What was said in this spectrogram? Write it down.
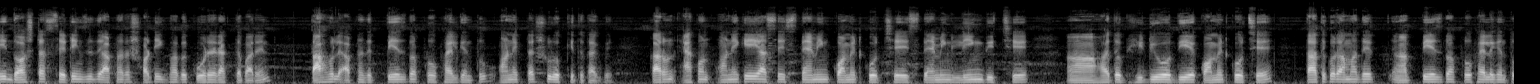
এই দশটা সেটিংস যদি আপনারা সঠিকভাবে করে রাখতে পারেন, তাহলে আপনাদের পেজ বা প্রোফাইল কিন্তু অনেকটা সুরক্ষিত থাকবে। কারণ এখন অনেকেই আছে স্প্যামিং কমেন্ট করছে স্প্যামিং লিঙ্ক দিচ্ছে হয়তো ভিডিও দিয়ে কমেন্ট করছে। তাতে করে আমাদের পেজ বা প্রোফাইলে কিন্তু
